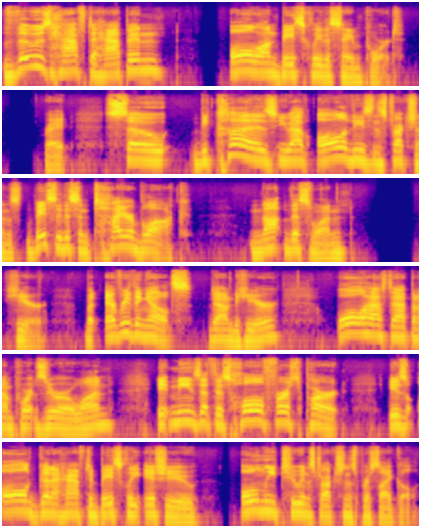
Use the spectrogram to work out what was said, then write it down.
those have to happen all on basically the same port, right? So because you have all of these instructions, basically this entire block, not this one here, but everything else down to here, all has to happen on port 01. It means that this whole first part is all going to have to basically issue only two instructions per cycle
